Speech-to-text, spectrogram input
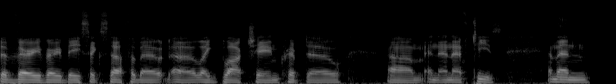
the very very basic stuff about uh, like blockchain, crypto, um, and NFTs, and then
